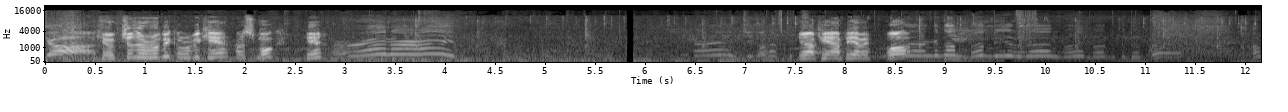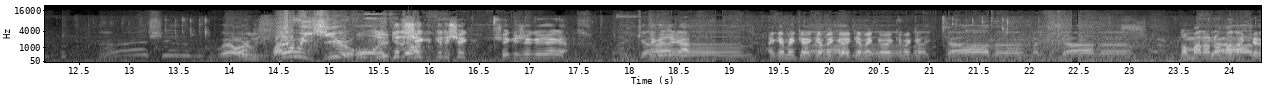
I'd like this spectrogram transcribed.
God! Can we kill the Rubik? Rubik here? On smoke? Here? Alright, alright! Alright, you don't have to Yeah, up here, up here. up here. Oh! Ah. Where are Holy we? Why are we here? Holy get a fuck! shaker, get a shaker! Shaker, shaker, shaker! I Check it, got it. I can make it, I can make it, I can make it, I can make it. I got him! I got him! No mana, no mana. Can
